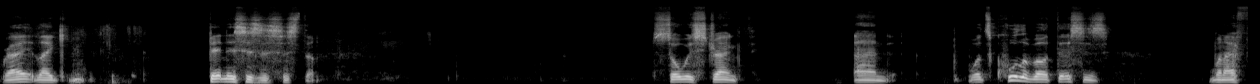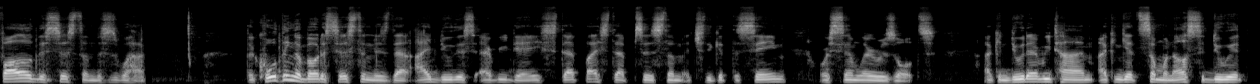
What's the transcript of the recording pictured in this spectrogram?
Right? Like fitness is a system. So is strength. And what's cool about this is when I follow this system, this is what happens. The cool thing about a system is that I do this every day, step by step system, and to get the same or similar results. I can do it every time. I can get someone else to do it,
